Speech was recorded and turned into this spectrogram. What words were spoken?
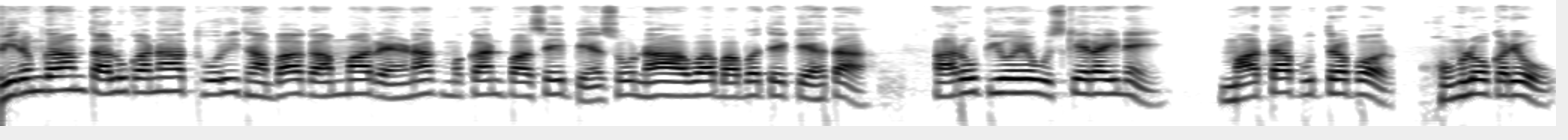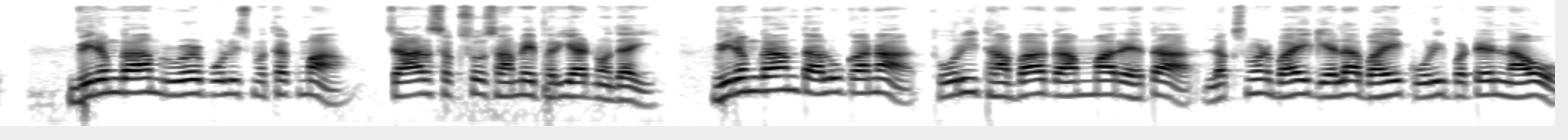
વિરમગામ તાલુકાના થોરી થાંભા ગામમાં રહેણાંક મકાન પાસે ભેંસો ના આવવા બાબતે કહેતા આરોપીઓએ ઉશ્કેરાઈને માતા પુત્ર પર હુમલો કર્યો. વિરમગામ રૂરલ પોલીસ મથકમાં ચાર શખ્સો સામે ફરિયાદ નોંધાઈ. વિરમગામ તાલુકાના થોરી થાંભા ગામમાં રહેતા લક્ષ્મણભાઈ ગેલાભાઈ કોળી પટેલ નાઓ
